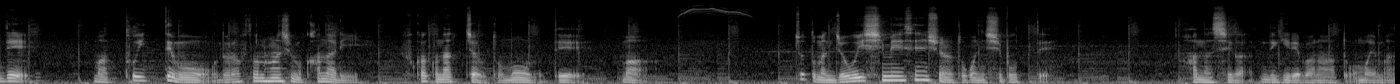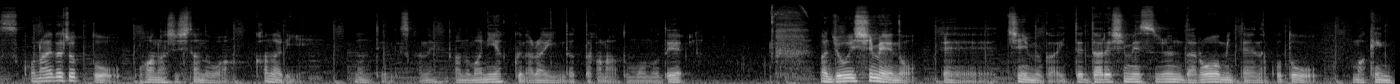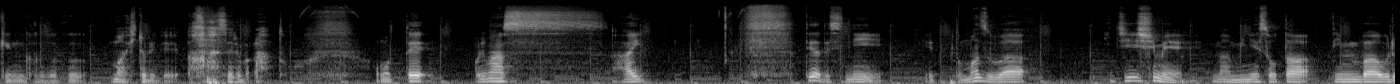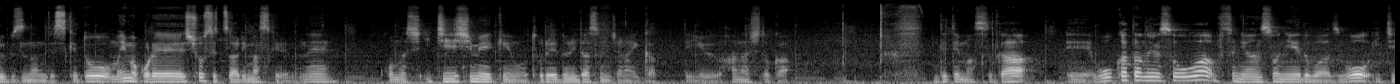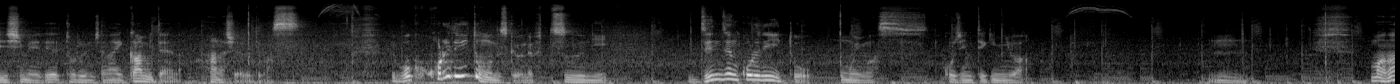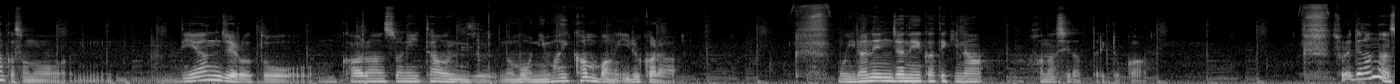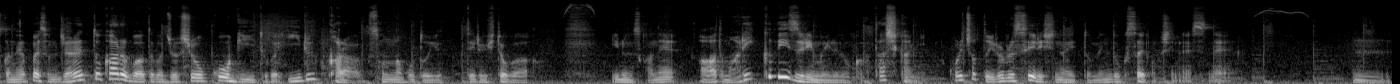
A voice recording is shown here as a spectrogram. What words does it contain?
でまあといってもドラフトの話もかなり深くなっちゃうと思うのでまあちょっとまあ上位指名選手のとこに絞って話ができればなと思います。この間ちょっとお話ししたのはかなり何て言うんですかね。あのマニアックなラインだったかなと思うので、まあ、上位指名の、えーチームが一体誰指名するんだろうみたいなことを、まあ、けんけんがくがくまあ一人で 話せればなと思っております。はい。ではですねえっとまずは1位指名、まあ、ミネソタ・ティンバーウルブズなんですけど、まあ、今これ諸説ありますけれどね。この1位指名権をトレードに出すんじゃないかっていう話とか出てますが、えー大方の予想は普通にアンソニー・エドワーズを1位指名で取るんじゃないかみたいな話が出てます。僕これでいいと思うんですけどね普通に。全然これでいいと思います。個人的には。うん。まあなんかそのディアンジェロとカール・アンソニー・タウンズのもう2枚看板いるからもういらねえんじゃねえか的な話だったりとか。それで何なんですかね？やっぱりそのジャレット・カルバーとかジョシュ・オコーギーとかいるからそんなことを言ってる人がいるんですかね？ああとマリック・ビーズリーもいるのか。確かに。これちょっといろいろ整理しないと面倒くさいかもしれないですね。うん。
